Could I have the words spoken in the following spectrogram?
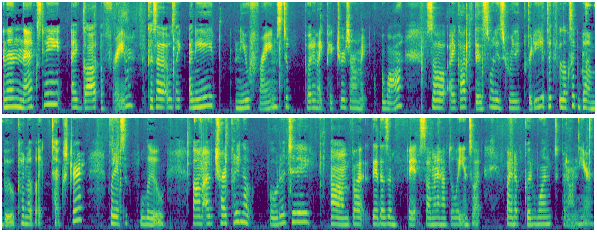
And then nextly, I got a frame because I was like, I need new frames to put in like pictures on my wall. So I got this one. It's really pretty. It's like, it looks like bamboo kind of like texture, but it's blue. Um, I've tried putting a photo today, um, but it doesn't fit, so I'm gonna have to wait until I find a good one to put on here.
